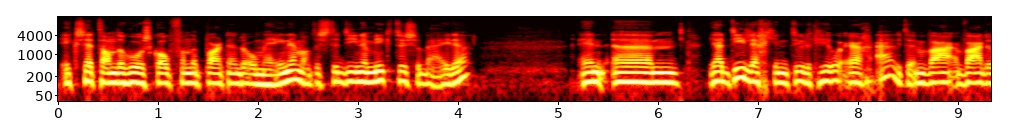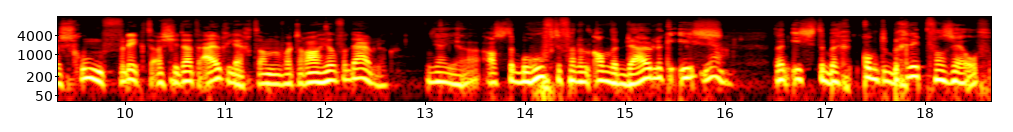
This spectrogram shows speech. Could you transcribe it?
ik zet dan de horoscoop van de partner eromheen. En wat is de dynamiek tussen beiden? En ehm, ja, die leg je natuurlijk heel erg uit. En waar, waar de schoen wrikt, als je dat uitlegt, dan wordt er al heel veel duidelijk. Ja, ja. Als de behoefte van een ander duidelijk is, Ja. Dan is de beg- komt het begrip vanzelf.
